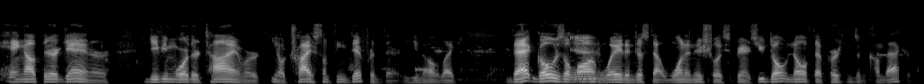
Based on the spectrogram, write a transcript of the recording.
hang out there again or give you more of their time or you know try something different there. You know, like that goes a Yeah. long way than just that one initial experience. You don't know if that person's going to come back or not.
